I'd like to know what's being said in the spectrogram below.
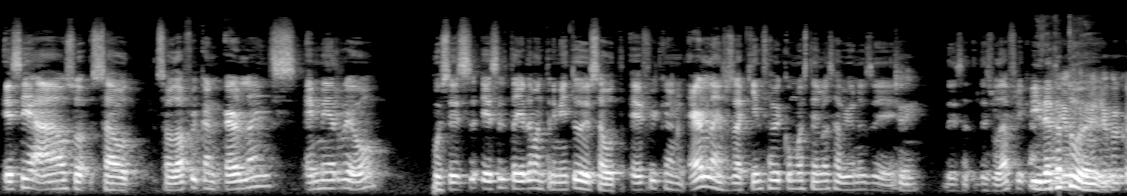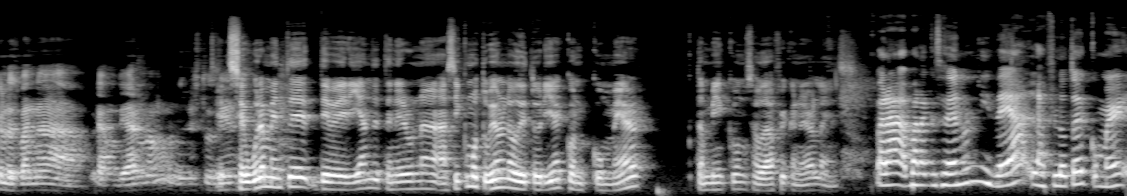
SA South, South African Airlines, MRO, pues es, es el taller de mantenimiento de South African Airlines. O sea, quién sabe cómo estén los aviones de, Sí. De, de Sudáfrica. Y deja yo, tú de... yo creo que los van a groundear, ¿no? Estos Eh, días. Seguramente deberían de tener una, así como tuvieron la auditoría con Comer, también con South African Airlines. Para, para que se den una idea, la flota de Comer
